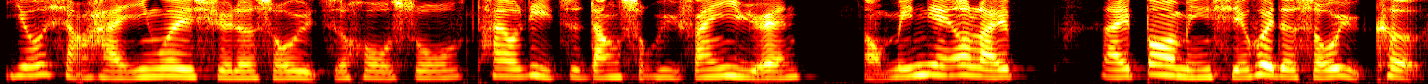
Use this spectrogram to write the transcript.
也有小孩因为学了手语之后，说他要立志当手语翻译员，哦，明年要来来报名协会的手语课。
